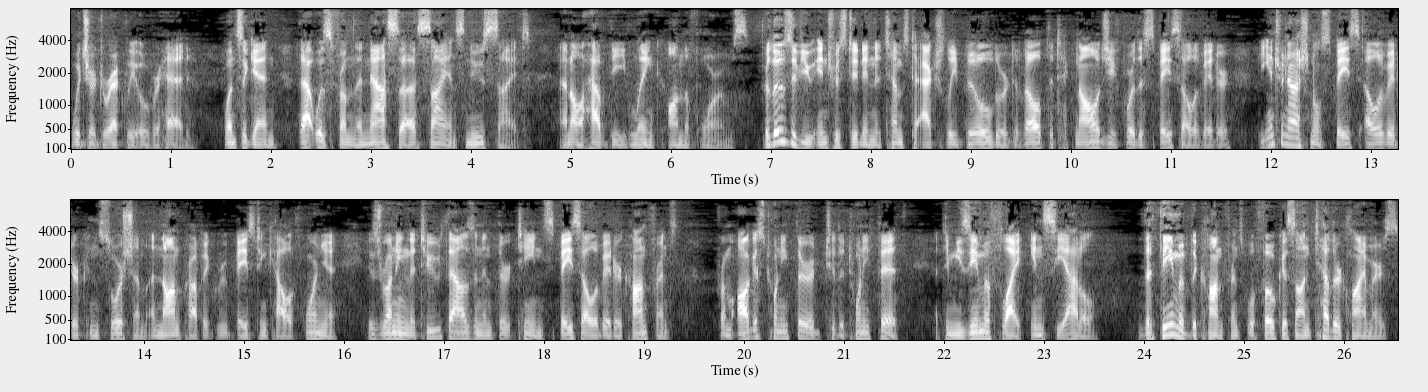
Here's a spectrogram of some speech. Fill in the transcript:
which are directly overhead. Once again, that was from the NASA Science News site, and I'll have the link on the forums. For those of you interested in attempts to actually build or develop the technology for the space elevator, the International Space Elevator Consortium, a nonprofit group based in California, is running the 2013 Space Elevator Conference from August 23rd to the 25th at the Museum of Flight in Seattle. The theme of the conference will focus on tether climbers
